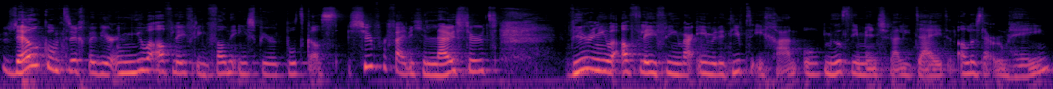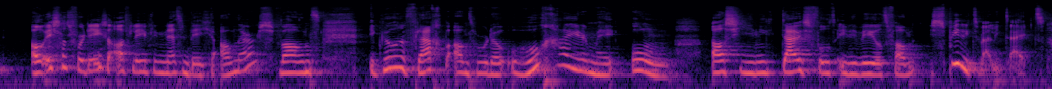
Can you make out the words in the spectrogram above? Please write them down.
Welkom terug bij weer een nieuwe aflevering van de Inspired Podcast. Super fijn dat je luistert. Weer een nieuwe aflevering waarin we de diepte ingaan op multidimensionaliteit en alles daaromheen. Al is dat voor deze aflevering net een beetje anders, want ik wil de vraag beantwoorden: hoe ga je ermee om als je je niet thuis voelt in de wereld van spiritualiteit?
